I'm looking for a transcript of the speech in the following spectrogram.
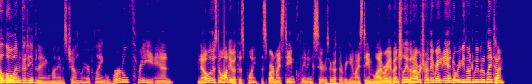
Hello and good evening. My name is Jon. We're here playing Wordle 3, and no, there's no audio at this point. This is part of my Steam cleaning series. I go through every game in my Steam library, eventually then arbitrarily rate and or review them after a wee bit of playtime.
